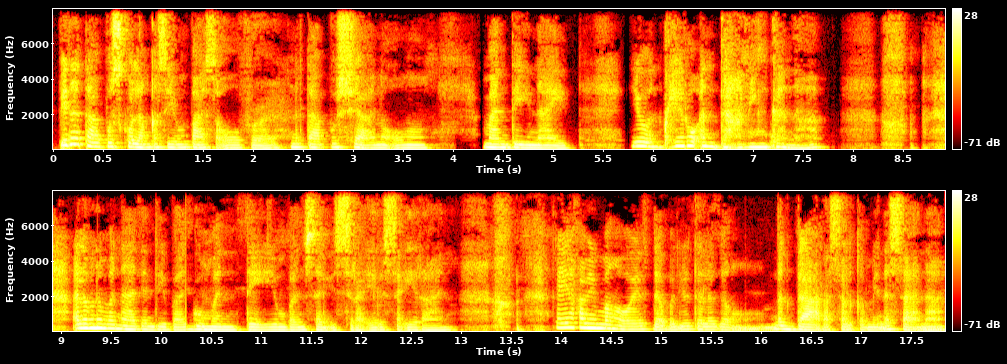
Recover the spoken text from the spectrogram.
Pinatapos ko lang kasi yung Passover. Natapos siya noong Monday night. Yun, pero ang daming ganap. Alam naman natin, di ba, gumante yung bansang Israel sa Iran. Kaya kami mga OFW talagang nagdarasal kami na sana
